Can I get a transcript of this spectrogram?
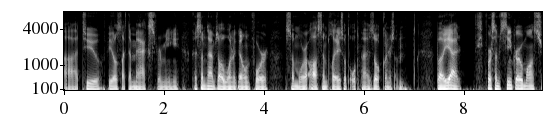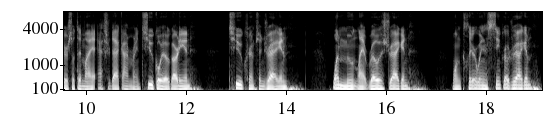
uh, two feels like the max for me. Because sometimes I'll want to go in for some more awesome plays with Ultimaya Tzolkin or something. But yeah, for some Synchro monsters within my extra deck, I'm running two Goyo Guardian, two Crimson Dragon, one Moonlight Rose Dragon, one Clear Wing Synchro Dragon,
